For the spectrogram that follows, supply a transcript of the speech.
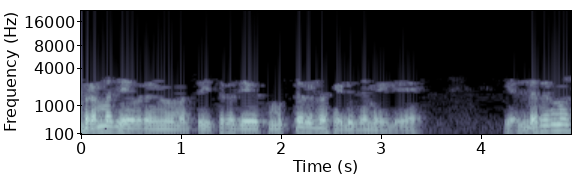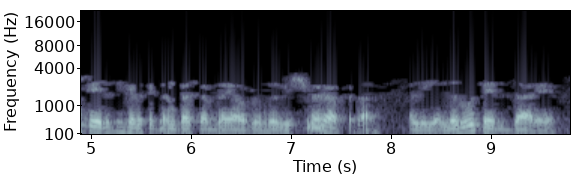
ಬ್ರಹ್ಮದೇವರನ್ನು ಮತ್ತು ಇತರ ದೇವತೆ ಮುಕ್ತರನ್ನು ಹೇಳಿದ ಮೇಲೆ ಎಲ್ಲರನ್ನೂ ಸೇರಿಸಿ ಹೇಳತಕ್ಕಂತಹ ಶಬ್ದ ಯಾವುದು? ವಿಶ್ವವ್ಯಾಪದ ಅಲ್ಲಿ ಎಲ್ಲರೂ ಸೇರಿದ್ದಾರೆ.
